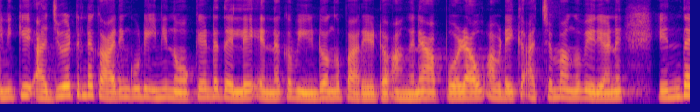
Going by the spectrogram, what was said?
എനിക്ക് അജുവേട്ടന്റെ കാര്യം കൂടി ഇനി നോക്കേണ്ടതല്ലേ എന്നൊക്കെ വീണ്ടും അങ്ങ് പറയട്ടോ. അങ്ങനെ അപ്പോഴാവും അവിടേക്ക് അച്ഛമ്മ അങ്ങ് വരികയാണ്. എന്താ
